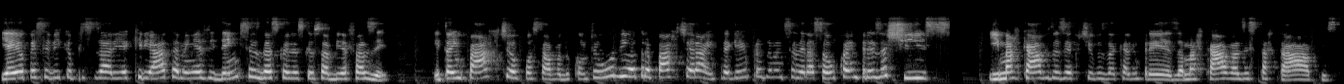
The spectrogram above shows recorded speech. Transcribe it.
E aí eu percebi que eu precisaria criar também evidências das coisas que eu sabia fazer. Então, em parte, eu postava do conteúdo e outra parte era, ah, entreguei o programa de aceleração com a empresa X e marcava os executivos daquela empresa, marcava as startups.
